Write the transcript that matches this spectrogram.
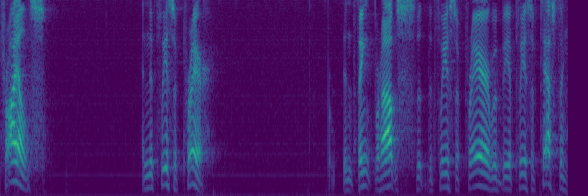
Trials in the place of prayer. Didn't think perhaps that the place of prayer would be a place of testing.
